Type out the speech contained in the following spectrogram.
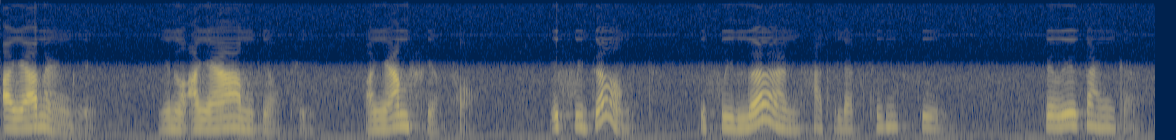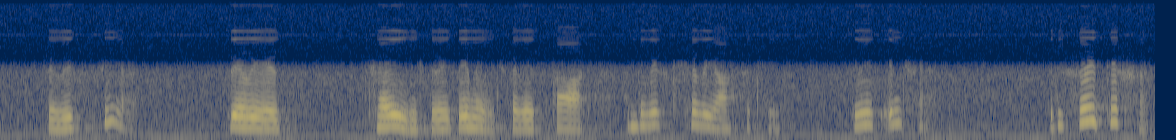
I am angry. You know, I am guilty. I am fearful. If we don't, if we learn how to let things be, there is anger, there is fear, there is change, there is image, there is thought, and there is curiosity, there is interest. It is very different.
